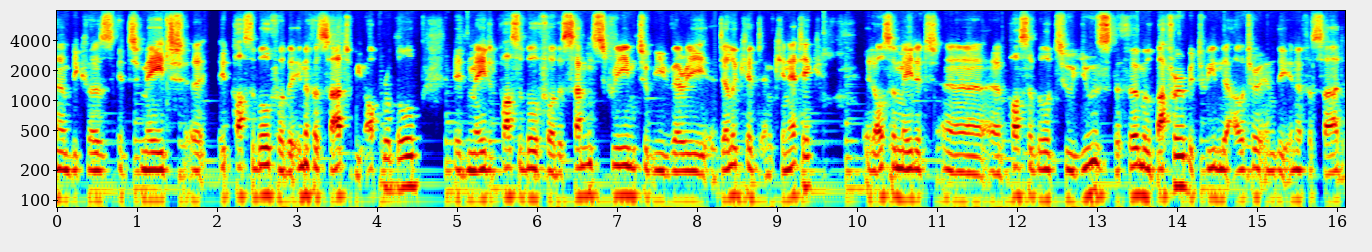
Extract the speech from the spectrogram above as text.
uh, because it made uh, it possible for the inner facade to be operable. It made it possible for the sunscreen to be very delicate and kinetic. It also made it uh, uh, possible to use the thermal buffer between the outer and the inner facade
